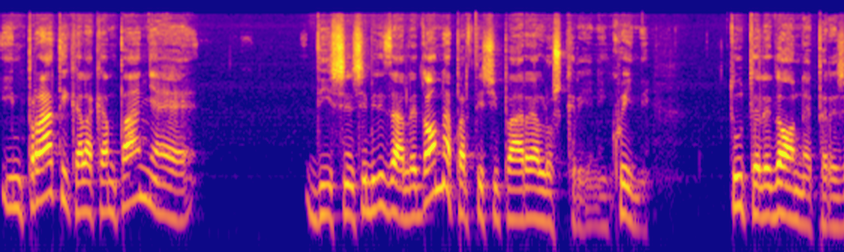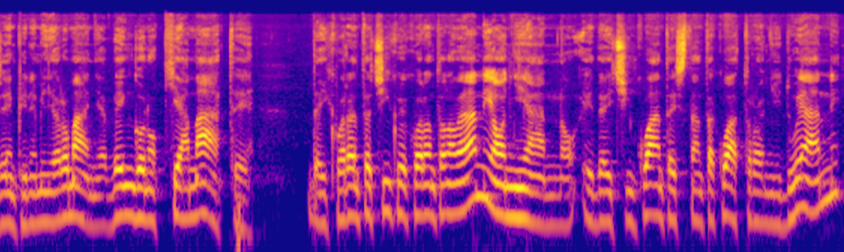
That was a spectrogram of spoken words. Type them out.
in pratica la campagna è di sensibilizzare le donne a partecipare allo screening, quindi tutte le donne, per esempio in Emilia Romagna, vengono chiamate dai 45 ai 49 anni ogni anno e dai 50 ai 74 ogni due anni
